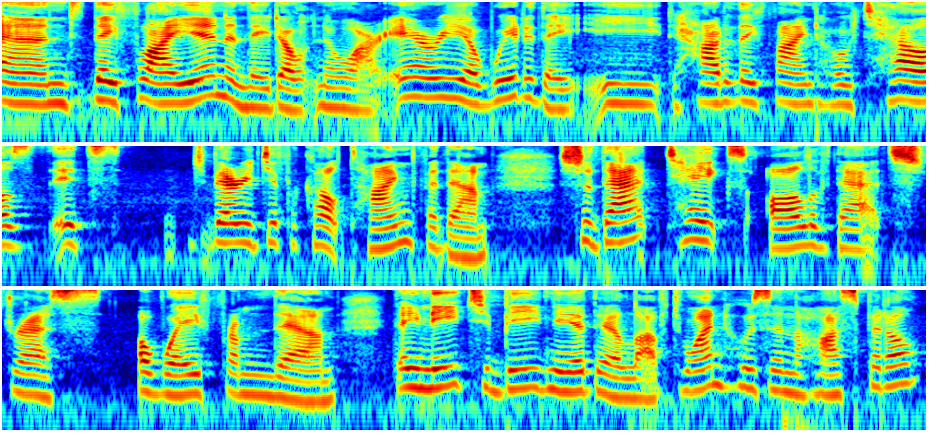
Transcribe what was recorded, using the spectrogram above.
and they fly in and they don't know our area. Where do they eat? How do they find hotels? It's very difficult time for them. So that takes all of that stress away from them. They need to be near their loved one who's in the hospital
